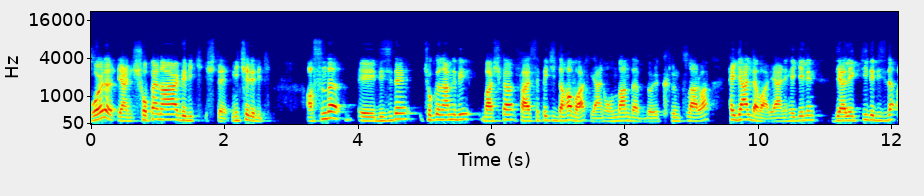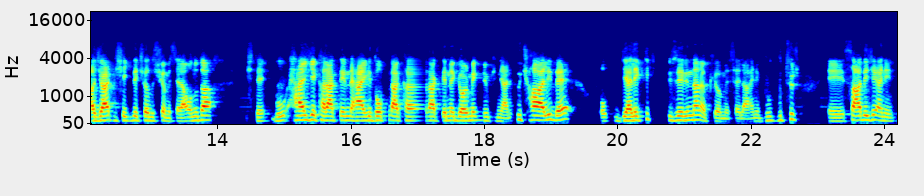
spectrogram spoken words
bu arada yani Schopenhauer dedik işte Nietzsche dedik. Aslında e, dizide çok önemli bir başka felsefeci daha var. Yani ondan da böyle kırıntılar var. Hegel de var. Yani Hegel'in diyalektiği de dizide acayip bir şekilde çalışıyor mesela. Onu da işte bu Helge karakterinde, Helge Doppler karakterinde görmek mümkün. Yani üç hali de o diyalektik üzerinden akıyor mesela. Hani bu, bu tür e, sadece hani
